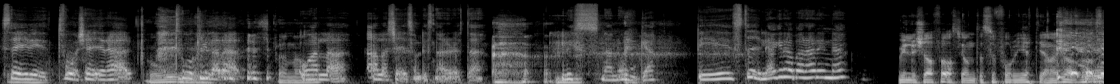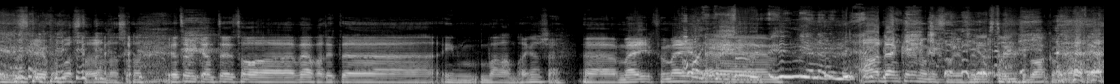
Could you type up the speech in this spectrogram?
Säger vi, två tjejer här, två killar där. Och Spännande. alla, alla tjejer som lyssnar där ute. Lyssna noga. Det är stiliga grabbar här inne. Vill du köra först Jonte så får du jättegärna köra först. Ska jag få rösta den alltså? Jag tror vi kan inte ta, väva lite eh, in varandra kanske. Uh, mig, för mig... Oj, eh, hur menar du med det? ja, den kan jag nog missa. Jag står inte bakom det här.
